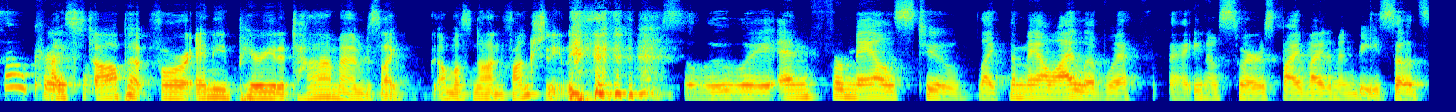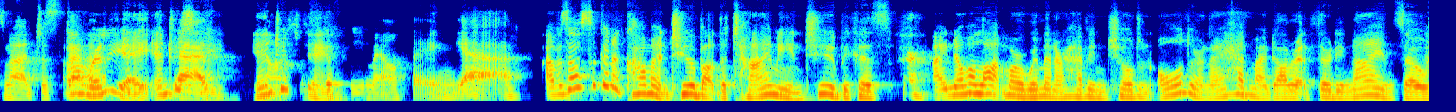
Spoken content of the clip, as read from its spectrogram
so critical. I stop it for any period of time. I'm just like almost non-functioning. Absolutely, and for males too. Like the male I live with, uh, you know, swears by vitamin B, so it's not just oh, really? Eh? Interesting. Yeah, Interesting. a female thing. Yeah. I was also going to comment too about the timing too, because sure. I know a lot more women are having children older, and I had my daughter at 39, so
